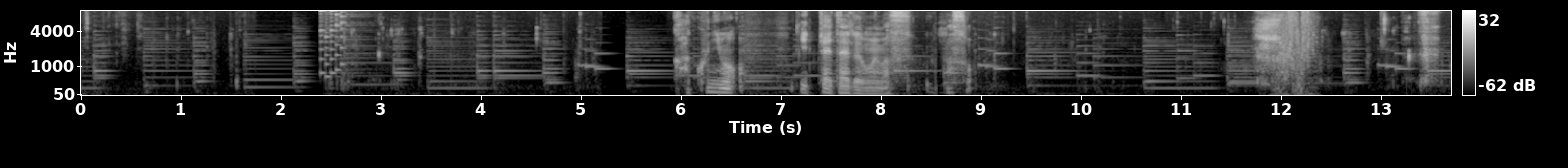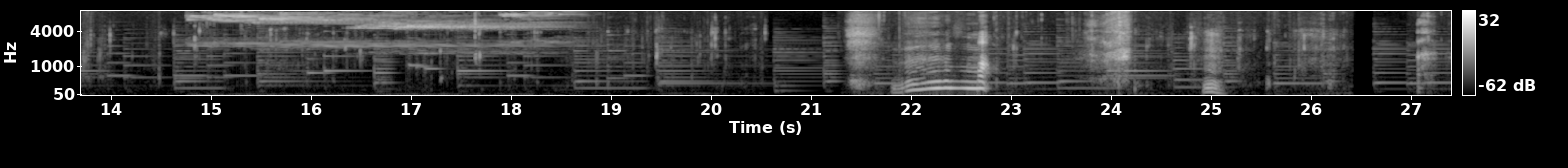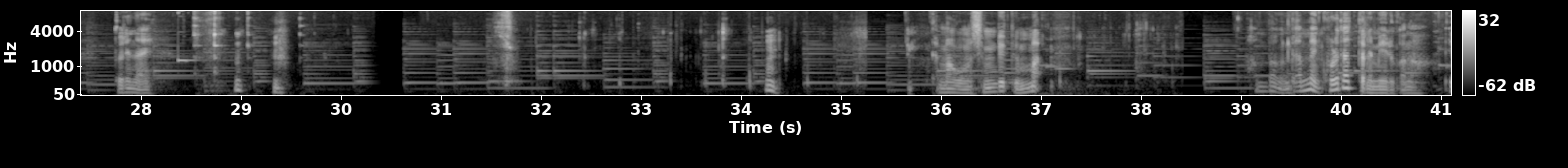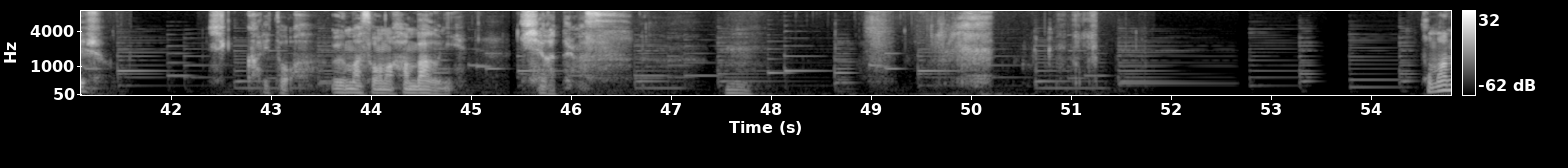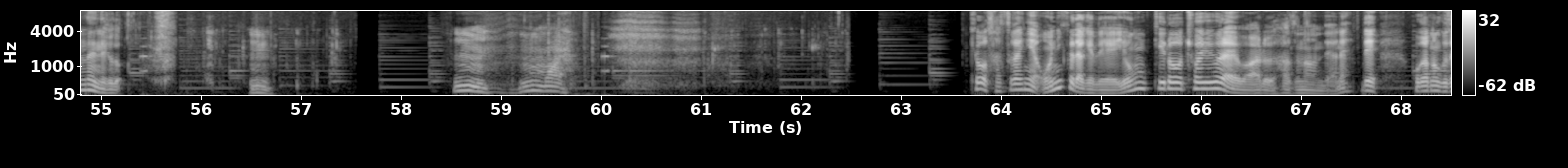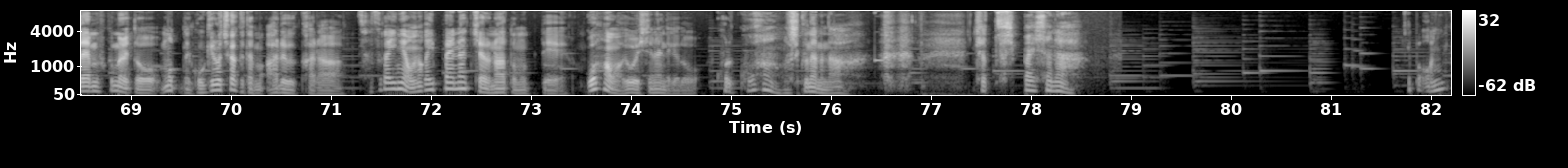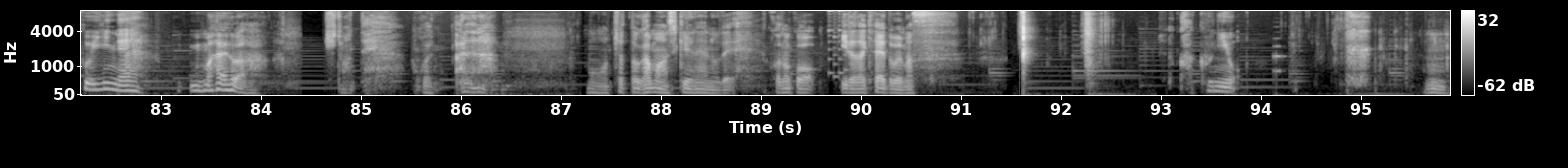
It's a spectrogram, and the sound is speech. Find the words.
角煮もいっちゃいたいと思います。うまそう。うんま。うん。取れない。もしんべてうまい。ハンバーグの断面これだったら見えるかな。よいしょ。しっかりとうまそうなハンバーグに仕上がっております。うん。止まんないんだけど。うん。うん、うまい。今日さすがにね、お肉だけで4キロちょいぐらいはあるはずなんだよね。で、他の具材も含めると、もっとね、5キロ近く多分あるから、さすがにね、お腹いっぱいになっちゃうなと思って、ご飯は用意してないんだけど、これご飯欲しくなるな。ちょっと失敗したな。やっぱお肉いいね。うまいわ。ちょっと待って。これ、あれだな。もうちょっと我慢しきれないので、この子、いただきたいと思います。角煮をうん。う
